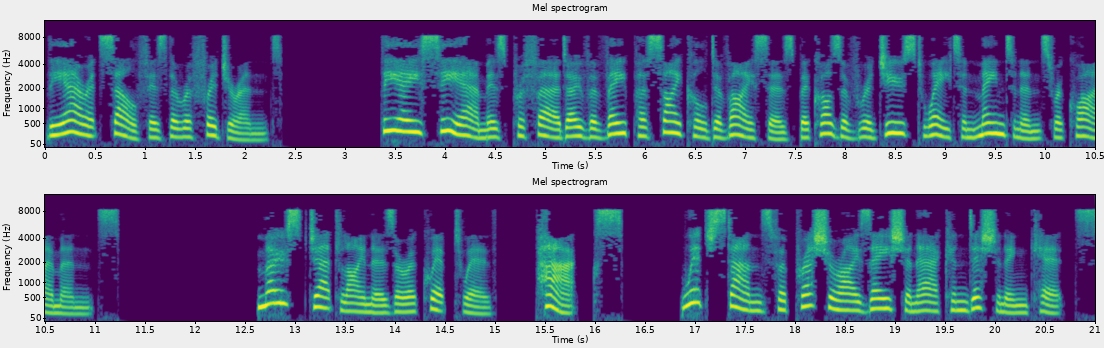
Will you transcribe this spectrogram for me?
the air itself is the refrigerant. The ACM is preferred over vapor cycle devices because of reduced weight and maintenance requirements. Most jetliners are equipped with PACs, which stands for Pressurization Air Conditioning Kits.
